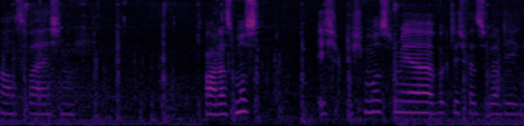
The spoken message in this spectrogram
Ausweichen. Oh, das muss... Ich, ich muss mir wirklich was überlegen.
